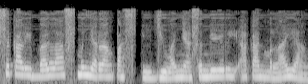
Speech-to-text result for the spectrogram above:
sekali balas menyerang pasti jiwanya sendiri akan melayang.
